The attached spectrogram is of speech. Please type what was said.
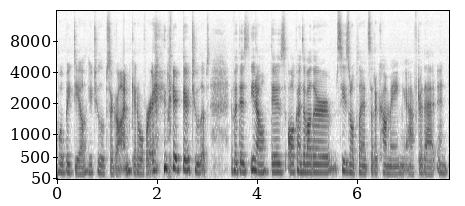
well, big deal. Your tulips are gone. Get over it. they're, they're tulips. But there's, you know, there's all kinds of other seasonal plants that are coming after that. And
